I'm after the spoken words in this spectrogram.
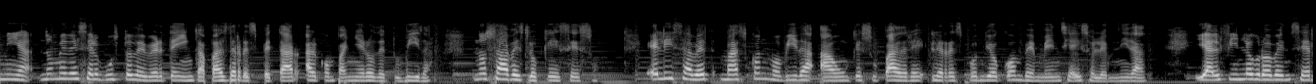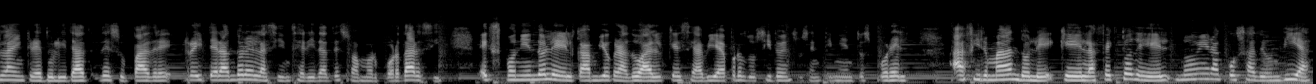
mía, no me des el gusto de verte incapaz de respetar al compañero de tu vida. No sabes lo que es eso. Elizabeth, más conmovida aún que su padre, le respondió con vehemencia y solemnidad, y al fin logró vencer la incredulidad de su padre, reiterándole la sinceridad de su amor por Darcy, exponiéndole el cambio gradual que se había producido en sus sentimientos por él, afirmándole que el afecto de él no era cosa de un día,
